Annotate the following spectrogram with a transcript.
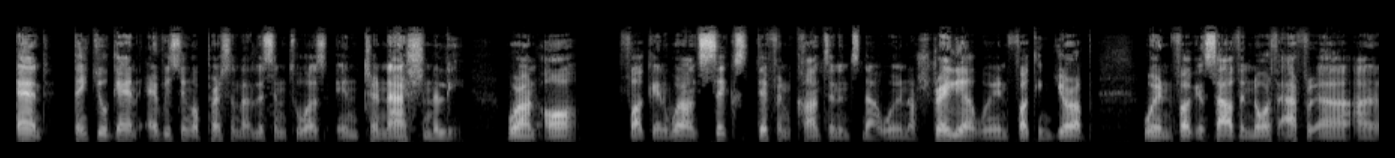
And thank you again, every single person that listened to us internationally. We're on all fucking, we're on six different continents now. We're in Australia, we're in fucking Europe, we're in fucking South and North Africa, uh, uh,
